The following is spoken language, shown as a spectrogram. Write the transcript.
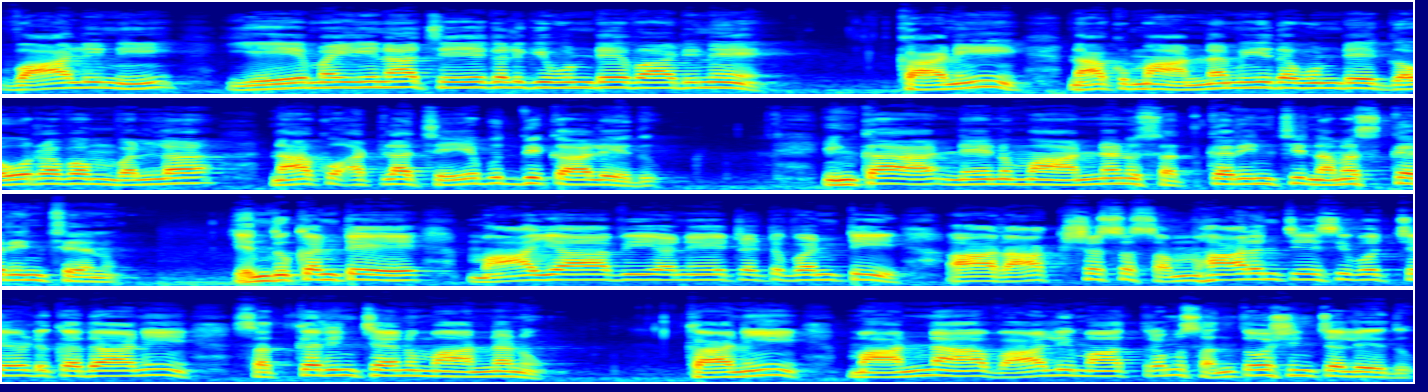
వాలిని ఏమైనా చేయగలిగి ఉండేవాడినే. కానీ నాకు మా అన్న మీద ఉండే గౌరవం వల్ల నాకు అట్లా చేయబుద్ధి కాలేదు. ఇంకా నేను మా అన్నను సత్కరించి నమస్కరించాను. ఎందుకంటే మాయావి అనేటటువంటి ఆ రాక్షస సంహారం చేసి వచ్చాడు కదా అని సత్కరించాను మా అన్నను. కానీ మా అన్న వాలి మాత్రం సంతోషించలేదు.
